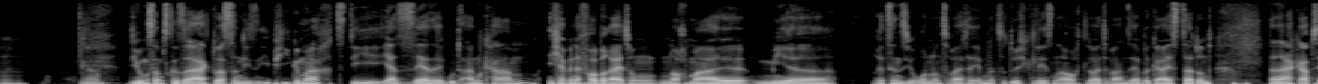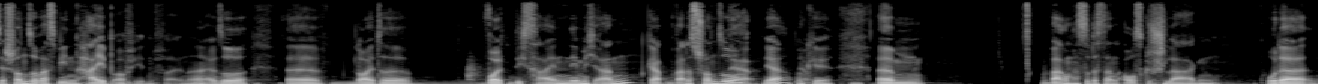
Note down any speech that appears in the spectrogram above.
Mhm. Ja. Die Jungs haben es gesagt, du hast dann diese EP gemacht, die ja sehr, sehr gut ankam. Ich habe in der Vorbereitung nochmal mir Rezensionen und so weiter eben dazu durchgelesen auch. Die Leute waren sehr begeistert und danach gab es ja schon sowas wie einen Hype auf jeden Fall. Ne? Also äh, Leute wollten dich signen, nehme ich an. Gab, war das schon so? Ja. Ja? Okay. Ähm, warum hast du das dann ausgeschlagen? Oder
